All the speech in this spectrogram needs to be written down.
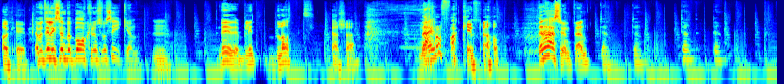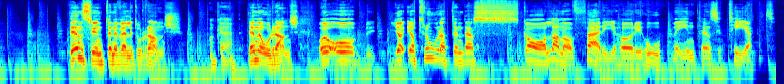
Okej. Ja, men till exempel bakgrundsmusiken. Mm. Det är blivit blått kanske. Nej. I don't fucking know. Den här synten. Dun, dun, dun. Den synten är väldigt orange. Okay. Den är orange. Och, och jag, jag tror att den där skalan av färg hör ihop med intensitet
